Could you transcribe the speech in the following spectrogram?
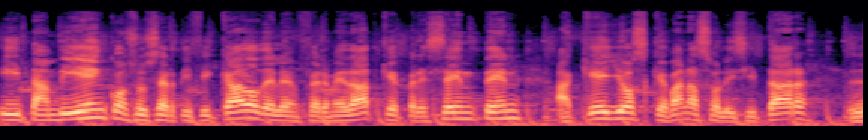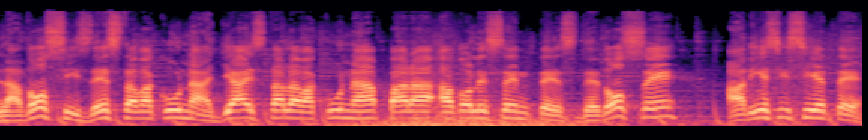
y también con su certificado de la enfermedad que presenten aquellos que van a solicitar la dosis de esta vacuna. Ya está la vacuna para adolescentes de 12 a 17.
